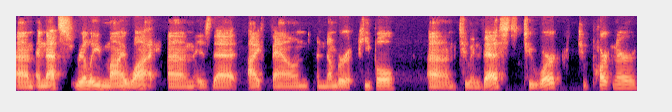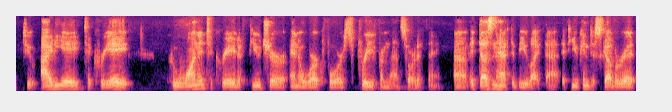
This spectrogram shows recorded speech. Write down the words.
um, and that's really my why um, is that I found a number of people um, to invest, to work, to partner, to ideate, to create who wanted to create a future and a workforce free from that sort of thing. Um, it doesn't have to be like that. If you can discover it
